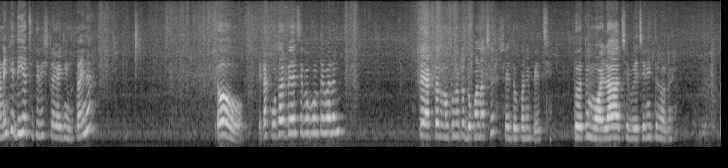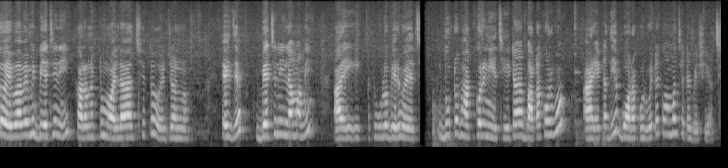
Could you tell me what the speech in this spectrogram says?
অনেকে দিয়েছে তিরিশ টাকায় কিন্তু, তাই না? ও এটা কোথায় পেয়েছে বা বলতে পারেন? তো একটা নতুন একটা দোকান আছে, সেই দোকানে পেয়েছি। তো এতে ময়লা আছে, বেছে নিতে হবে। তো এভাবে আমি বেছে নিই, কারণ একটু ময়লা আছে তো, এর জন্য। এই যে, বেছে নিলাম আমি, আর এই এতগুলো বের হয়েছে। দুটো ভাগ করে নিয়েছি, এটা বাটা করব, আর এটা দিয়ে বড়া করব। এটা কম আছে, এটা বেশি আছে।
